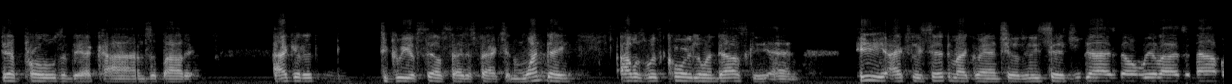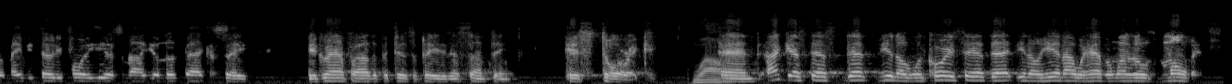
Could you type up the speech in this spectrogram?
their pros and their cons about it. I get a degree of self satisfaction. One day, I was with Corey Lewandowski, and he actually said to my grandchildren, he said, You guys don't realize it now, but maybe 30, 40 years from now, you'll look back and say, Your grandfather participated in something historic. Wow. And I guess that's that, you know, when Corey said that, you know, he and I were having one of those moments.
